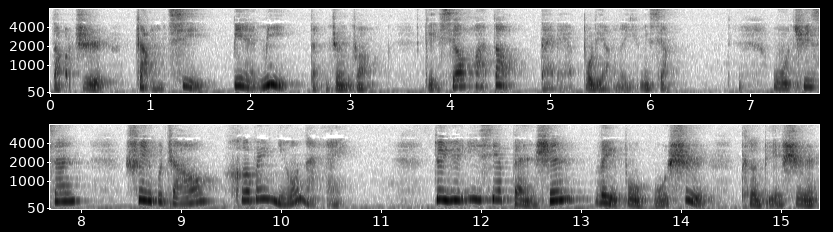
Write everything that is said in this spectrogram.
导致胀气、便秘等症状，给消化道带来不良的影响。误区三。睡不着，喝杯牛奶。对于一些本身胃部不适，特别是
